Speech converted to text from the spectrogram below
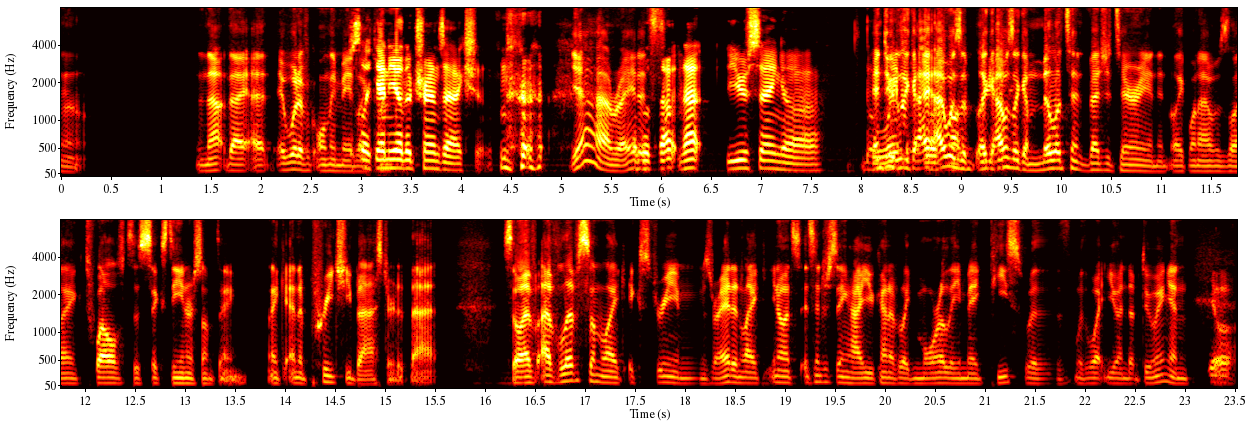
Yeah. and that that uh, it would have only made Just like, any other transaction. yeah, right. It's, that, that you're saying uh and dude, like I, I was a, like I was like a militant vegetarian, and like when I was like twelve to sixteen or something, like and a preachy bastard at that. So I've I've lived some like extremes, right? And like you know, it's it's interesting how you kind of like morally make peace with with what you end up doing, and Yo,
